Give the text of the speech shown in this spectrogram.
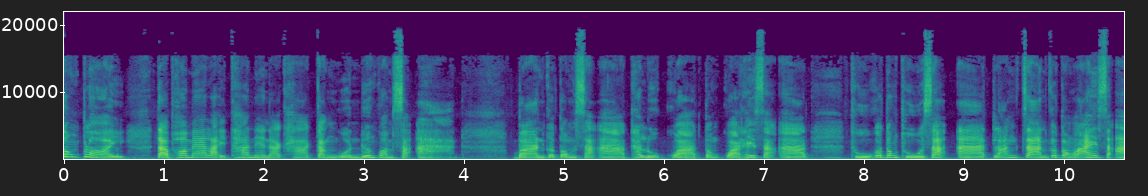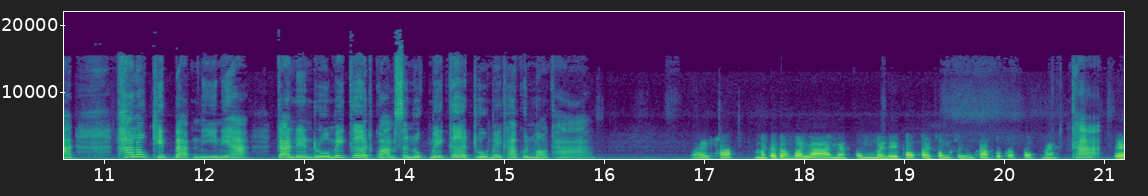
ต้องปล่อย แต่พ่อแม่หลายท่านเนี่ยนะคะ กังวลเรื่องความสะอาด บ้านก็ต้องสะอาด ถ้าลูกกวาดต้องกวาดให้สะอาด ถูก็ต้องถูสะอาด ล้างจานก็ต้องล้างให้สะอาด ถ้าเราคิดแบบนี้เนี่ย การเรียนรู้ไม่เกิดความสนุกไม่เกิดถูกไหมคะคุณหมอคะใช่ครับ มันก็ต้อง balance นะ ผมไม่ได้บอกว่าส่งเสริมความสกปรกนะค่ะแต่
